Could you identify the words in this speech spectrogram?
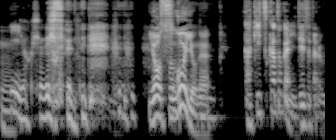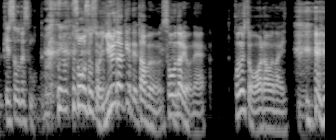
うん。いい役者でしたよね。いやすごいよね、ガキ使とかに出てたらウケそうですもんね。そうそうそういるだけで多分そうなるよね。この人は笑わないってい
